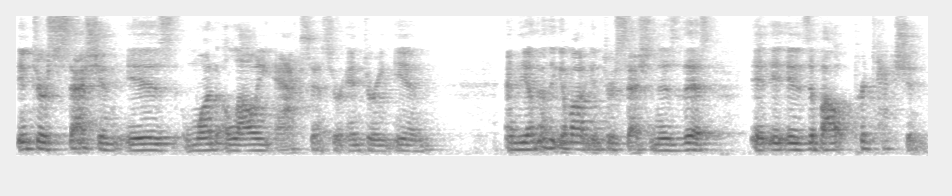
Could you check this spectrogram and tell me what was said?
Intercession is one allowing access or entering in. And the other thing about intercession is this it, it is about protection.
